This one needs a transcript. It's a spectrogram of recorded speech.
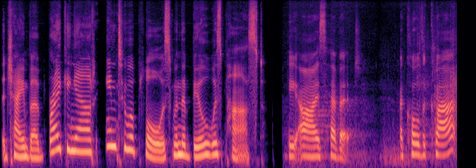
the chamber breaking out into applause when the bill was passed. The ayes have it. I call the clerk.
